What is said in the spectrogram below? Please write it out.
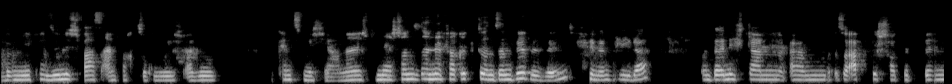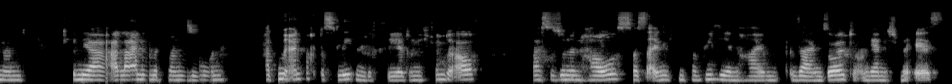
Aber mir persönlich war es einfach zu ruhig. Also, du kennst mich ja, ne? Ich bin ja schon so eine Verrückte und so ein Wirbelwind hin und wieder. Und wenn ich dann ähm, so abgeschottet bin und ich bin ja alleine mit meinem Sohn, hat mir einfach das Leben gefehlt. Und ich finde auch, weißt du, so ein Haus, was eigentlich ein Familienheim sein sollte und ja nicht mehr ist,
